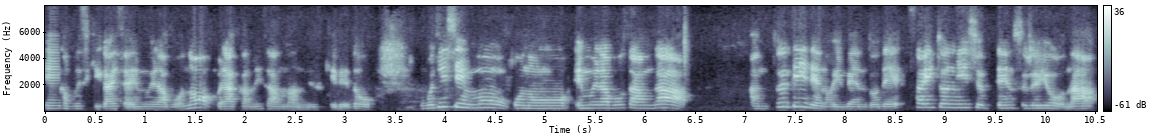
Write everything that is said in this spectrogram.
えー株式会社 M ラボの村上さんなんですけれど、ご自身もこの M ラボさんが、あの 2D でのイベントでサイトに出展するような、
